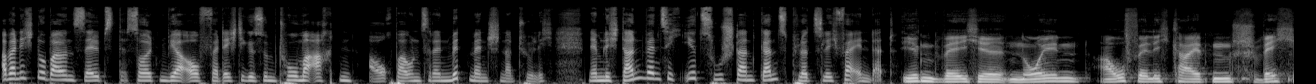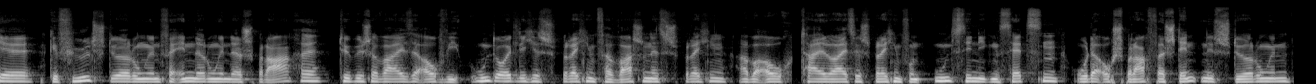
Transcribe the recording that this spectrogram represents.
Aber nicht nur bei uns selbst sollten wir auf verdächtige Symptome achten, auch bei unseren Mitmenschen natürlich. Nämlich dann, wenn sich ihr Zustand ganz plötzlich verändert. Irgendwelche neuen Auffälligkeiten, Schwäche, Gefühlsstörungen, Veränderungen der Sprache, typischerweise auch wie undeutliches Sprechen, verwaschenes Sprechen, aber auch teilweise Sprechen von unsinnigen Sätzen oder auch Sprachverständnisstörungen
